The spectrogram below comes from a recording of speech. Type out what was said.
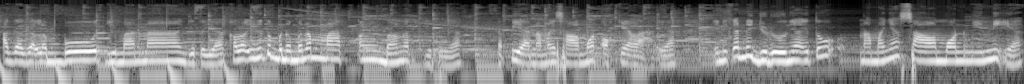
agak-agak lembut gimana gitu ya. Kalau ini tuh bener-bener mateng banget gitu ya. Tapi ya namanya salmon oke okay lah ya. Ini kan dia judulnya itu namanya salmon mini ya.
